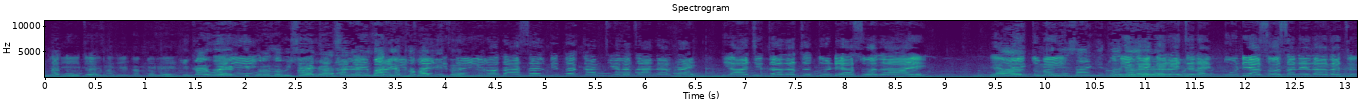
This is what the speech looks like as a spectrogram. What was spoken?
आता तुमचं म्हणजे गंभीर आहे. ही काय वैयक्तिक कोणाचा विषय आहे? का सगळ्यांनी भाग घेतला पाहिजे जिथं इथं. विरोध असेल तिथं काम केलं जाणार नाही. ही अजितदादाचं तोंडी आश्वासन आहे. त्यामुळे तुम्ही तुम्ही काय करायचं नाही. तोंडी आश्वासन आहे दादाचं.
